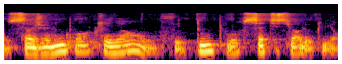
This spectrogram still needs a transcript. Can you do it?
on s'agenouille pour le client, on fait tout pour satisfaire le client.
